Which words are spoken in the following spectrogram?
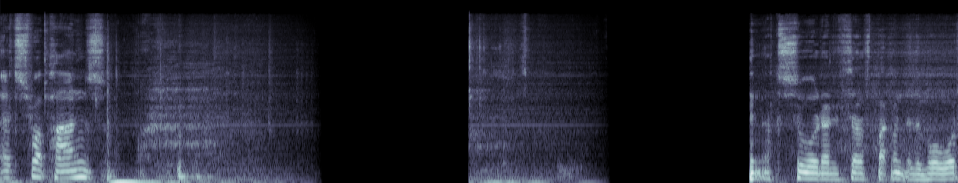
Let's swap hands. I think that's soldered itself back onto the board.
